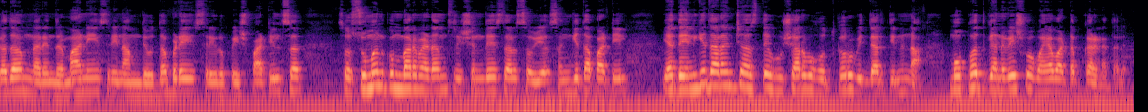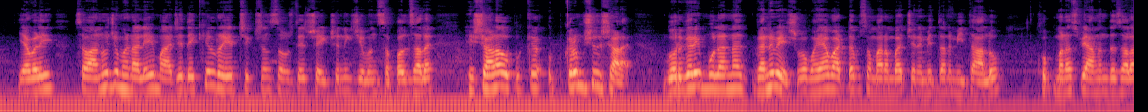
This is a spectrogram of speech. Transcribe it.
Kadam Narendra Mane Shri Namdev Dabade Shri Rupesh Patil sir सौ सुमन कुंभार मॅडम श्री शिंदे सर सौय संगीता पाटील या देणगीदारांच्या हस्ते हुशार व होतकरू विद्यार्थिनींना मोफत गणवेश व वह्या वाटप करण्यात आले. यावेळी सौ अनुज म्हणाले माझे देखील रयत शिक्षण संस्थेत शैक्षणिक जीवन सफल झालंय. ही शाळा उपक्र- उपक्रमशील शाळा आहे. गोरगरीब मुलांना गणवेश व वह्या वाटप समारंभाच्या निमित्तानं मी इथं आलो. खूप मनस्वी आनंद झाला.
